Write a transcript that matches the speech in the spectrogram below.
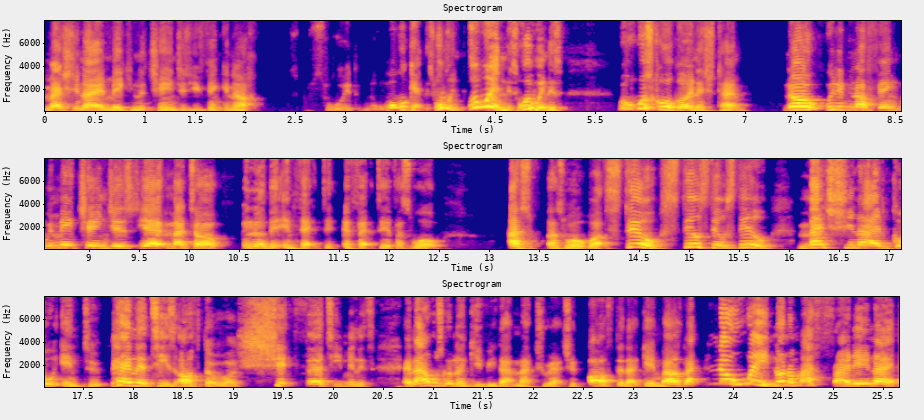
Manchester United making the changes. You thinking, oh, we'll, we'll get this. We'll win. We'll win this. We'll win this. We'll, we'll score going next time. No, we did nothing. We made changes. Yeah, matter a little bit effective, effective as well as as well. But still, still, still, still, Manchester United go into penalties after a shit 30 minutes. And I was gonna give you that match reaction after that game. But I was like, no way, none of my Friday night.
